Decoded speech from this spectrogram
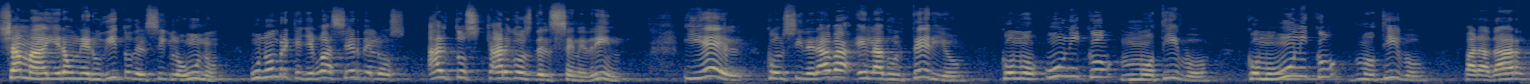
Shammai era un erudito del siglo I, un hombre que llegó a ser de los altos cargos del Senedrín, y él consideraba el adulterio como único motivo, como único motivo para dar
